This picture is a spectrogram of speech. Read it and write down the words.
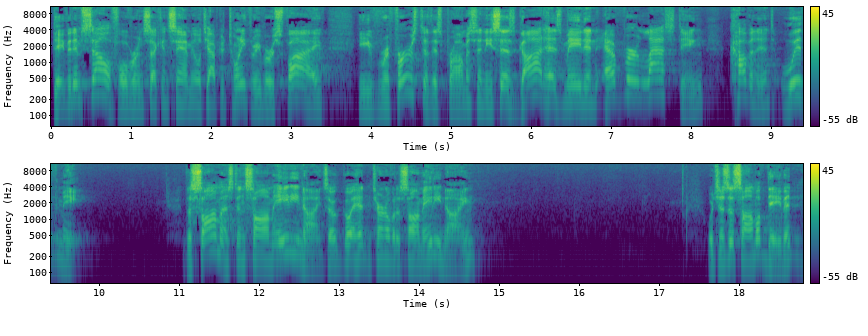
David himself, over in 2 Samuel chapter 23, verse 5, he refers to this promise and he says, God has made an everlasting covenant with me. The psalmist in Psalm 89, so go ahead and turn over to Psalm 89, which is a psalm of David.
